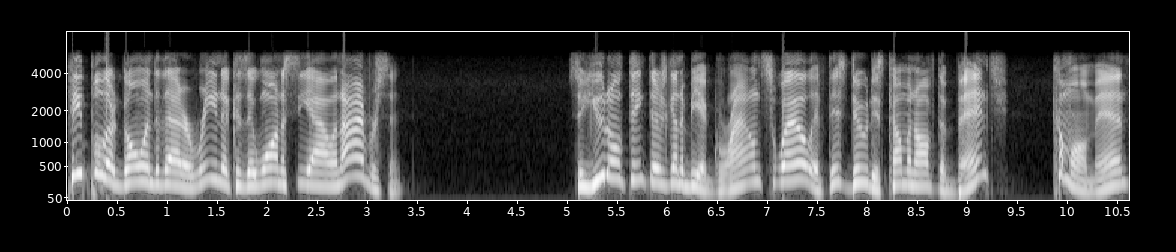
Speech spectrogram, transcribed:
People are going to that arena because they want to see Allen Iverson. So you don't think there's going to be a groundswell if this dude is coming off the bench? Come on, man.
